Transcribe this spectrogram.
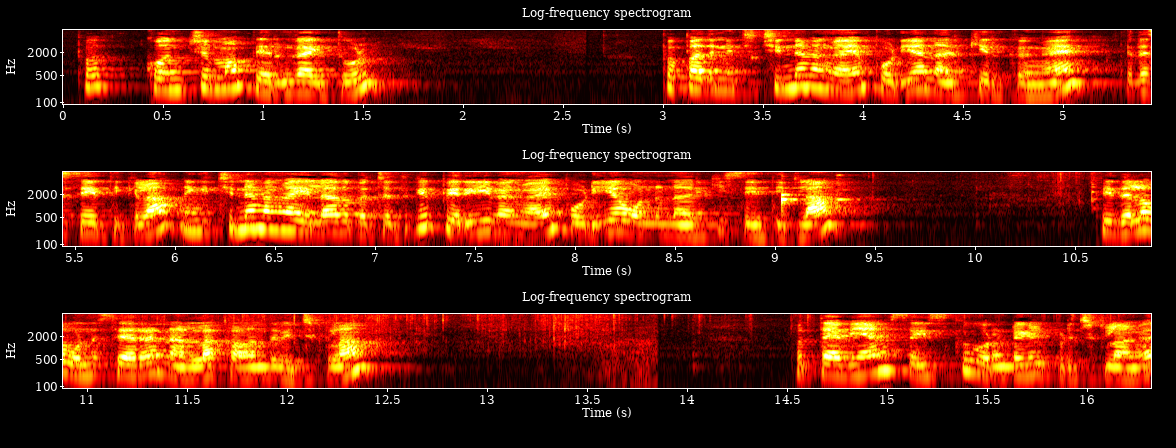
இப்போ கொஞ்சமாக பெருங்காயத்தூள். இப்போ பதினஞ்சு சின்ன வெங்காயம் பொடியாக நறுக்கியிருக்குங்க. இதை சேர்த்திக்கலாம். நீங்கள் சின்ன வெங்காயம் இல்லாத பட்சத்துக்கு பெரிய வெங்காயம் பொடியாக ஒன்று நறுக்கி சேர்த்திக்கலாம். இதெல்லாம் ஒன்று சேர நல்லா கலந்து வச்சுக்கலாம். இப்போ தேவையான சைஸ்க்கு உருண்டைகள் பிடிச்சிக்கலாங்க.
